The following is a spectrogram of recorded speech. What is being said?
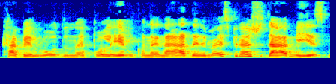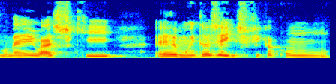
cabeludo, não é polêmico, não é nada, é mais para ajudar mesmo, né? Eu acho que é, muita gente fica com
